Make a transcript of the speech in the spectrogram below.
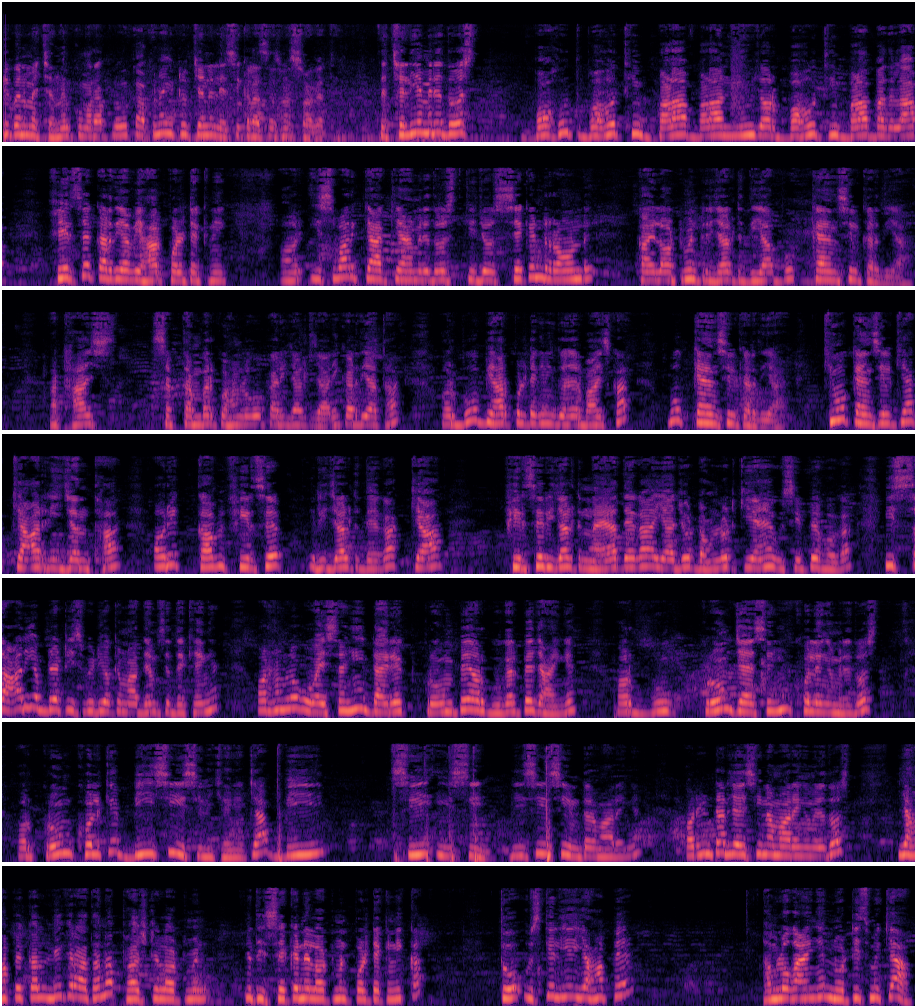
मैं चंदन कुमार आप लोगों का अपना यूट्यूब चैनल एसी क्लासेस में स्वागत है। तो चलिए मेरे दोस्त, बहुत बहुत ही बड़ा बड़ा न्यूज़ और बहुत ही बड़ा बदलाव फिर से कर दिया बिहार पॉलिटेक्निक और इस बार क्या किया है मेरे दोस्त की जो सेकंड राउंड का अलॉटमेंट रिज़ल्ट दिया, वो कैंसिल कर दिया। अट्ठाईस सितंबर को हम लोगों का रिज़ल्ट जारी कर दिया था और वो बिहार पॉलिटेक्निक 2022 का वो कैंसिल कर दिया है। क्यों कैंसिल किया? क्या रीजन था? और ये कब फिर से रिज़ल्ट देगा? क्या फिर से रिज़ल्ट नया देगा या जो डाउनलोड किए हैं उसी पे होगा? ये सारी अपडेट इस वीडियो के माध्यम से देखेंगे। और हम लोग वैसे ही डायरेक्ट क्रोम पे और गूगल पे जाएँगे। और क्रोम जैसे ही खोलेंगे मेरे दोस्त। और क्रोम खोल के बी सी सी लिखेंगे। क्या? B C E C B C C enter मारेंगे। और इंटर जैसी ना मारेंगे मेरे दोस्त। यहाँ पे कल लिख रहा था ना फ़र्स्ट अलॉटमेंट यदि सेकेंड अलॉटमेंट पॉलिटेक्निक का। तो उसके लिए यहाँ पे हम लोग आएँगे नोटिस में क्या?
